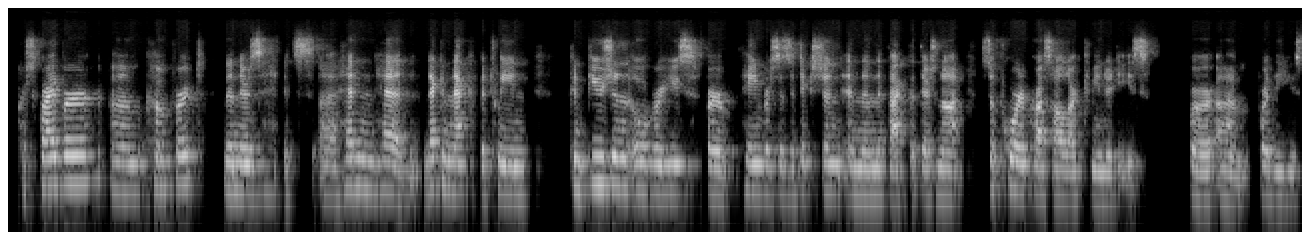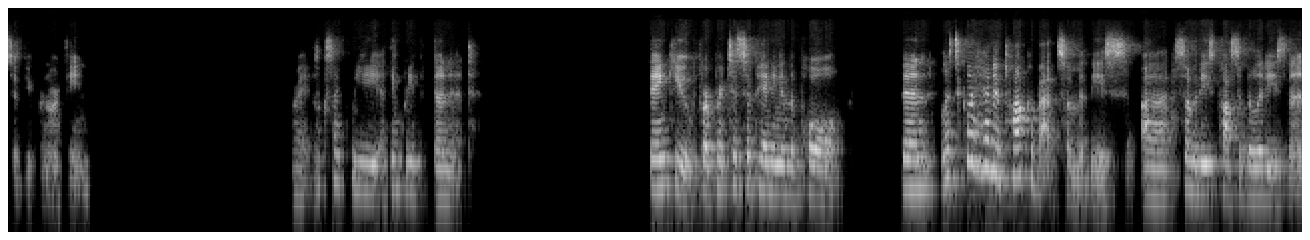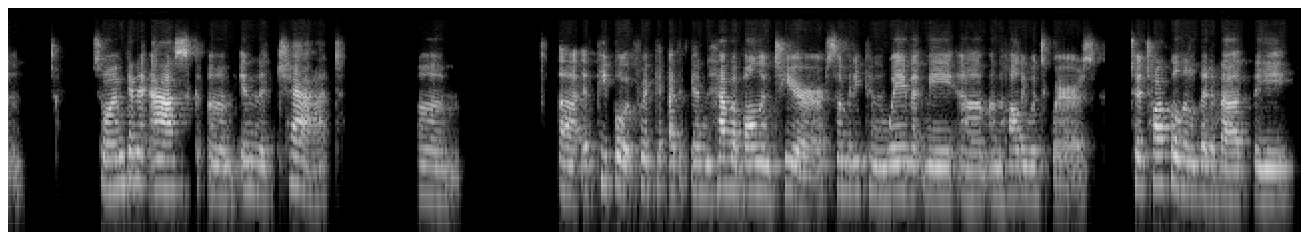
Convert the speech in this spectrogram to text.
prescriber um, comfort. Then there's it's uh, head and head, neck and neck between confusion over use for pain versus addiction, and then the fact that there's not support across all our communities for um, for the use of buprenorphine. Right, looks like we, I think we've done it. Thank you for participating in the poll. Then let's go ahead and talk about some of these, uh, some of these possibilities then. So I'm going to ask um, in the chat um, uh, if people, if can, if can have a volunteer, somebody can wave at me um, on the Hollywood Squares to talk a little bit about the,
